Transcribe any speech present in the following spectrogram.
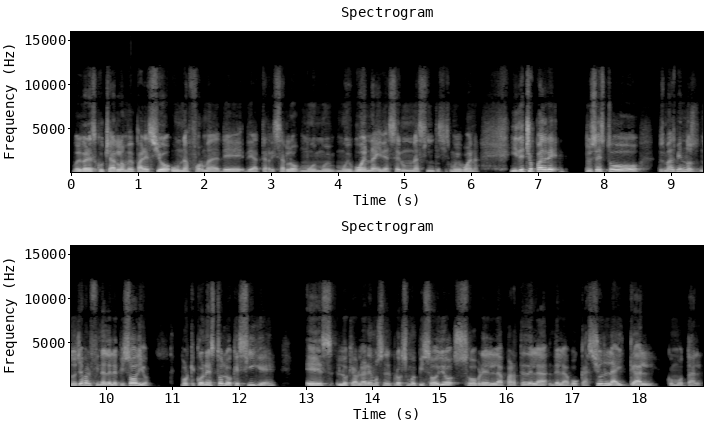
volver a escucharlo. Me pareció una forma de, de, aterrizarlo muy, muy, muy buena y de hacer una síntesis muy buena. Y de hecho, padre, pues esto, pues más bien nos, nos lleva al final del episodio, porque con esto lo que sigue es lo que hablaremos en el próximo episodio sobre la parte de la, de la vocación laical como tal.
